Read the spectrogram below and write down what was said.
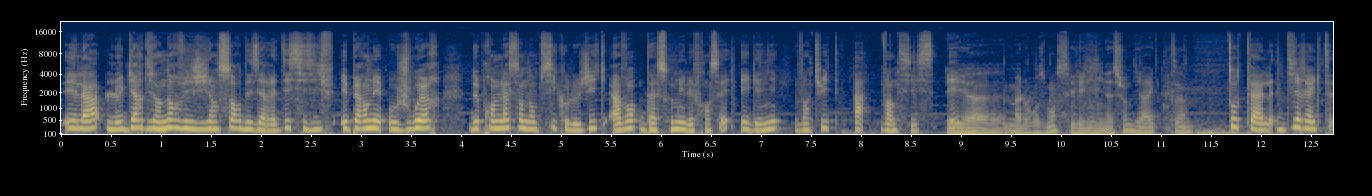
Et là, le gardien norvégien sort des arrêts décisifs et permet aux joueurs de prendre l'ascendant psychologique avant d'assommer les Français et gagner 28 à 26. Et, Et euh, malheureusement, c'est l'élimination directe. total, direct,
